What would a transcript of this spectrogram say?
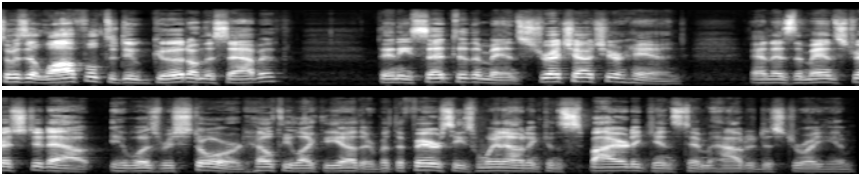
So is it lawful to do good on the Sabbath? Then he said to the man, Stretch out your hand. And as the man stretched it out, it was restored, healthy like the other. But the Pharisees went out and conspired against him how to destroy him.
